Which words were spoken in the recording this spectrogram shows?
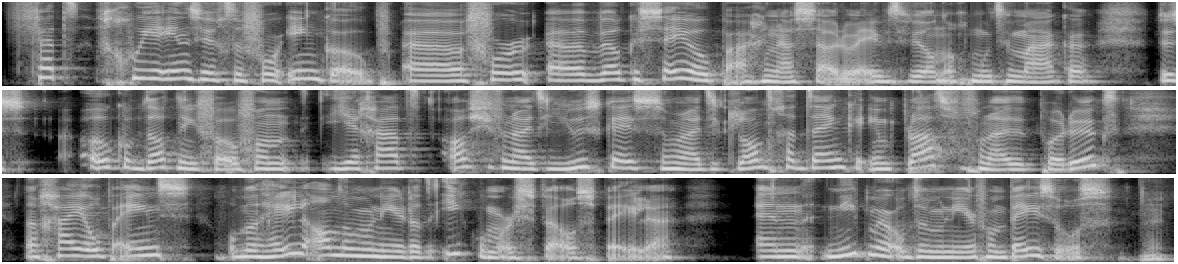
vet goede inzichten voor inkoop. Uh, voor welke SEO-pagina's zouden we eventueel nog moeten maken? Dus ook op dat niveau van je gaat, als je vanuit de use cases en vanuit die klant gaat denken, in plaats van vanuit het product, dan ga je opeens op een hele andere manier dat e-commerce spel spelen. En niet meer op de manier van Bezos, nee.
